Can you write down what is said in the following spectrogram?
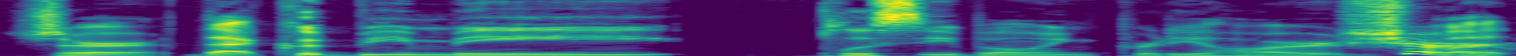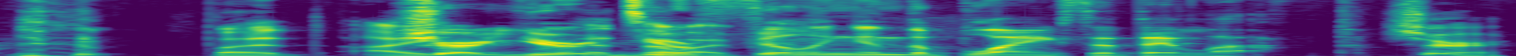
Sure. That could be me placeboing pretty hard. Sure. But but I Sure, you're you're filling in the blanks that they left. sure.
